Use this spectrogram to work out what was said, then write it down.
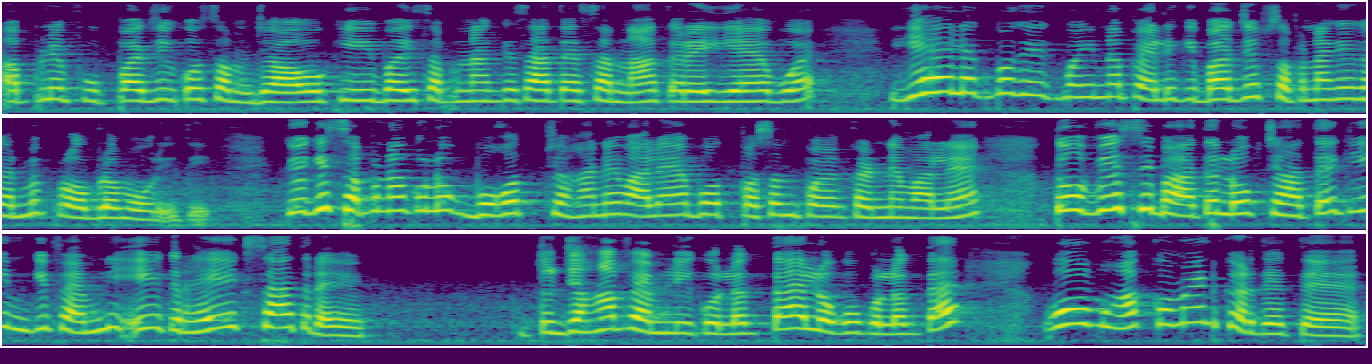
अपने फूफा जी को समझाओ कि भाई सपना के साथ ऐसा ना करे यह है वो है। यह है लगभग एक महीना पहले की बात जब सपना के घर में प्रॉब्लम हो रही थी। क्योंकि सपना को लोग बहुत चाहने वाले हैं बहुत पसंद करने वाले हैं। तो ऑब्वियस सी बात है लोग चाहते हैं कि इनकी फैमिली एक रहे एक साथ रहे। तो जहाँ फैमिली को लगता है, लोगों को लगता है, वो वहाँ कमेंट कर देते हैं।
